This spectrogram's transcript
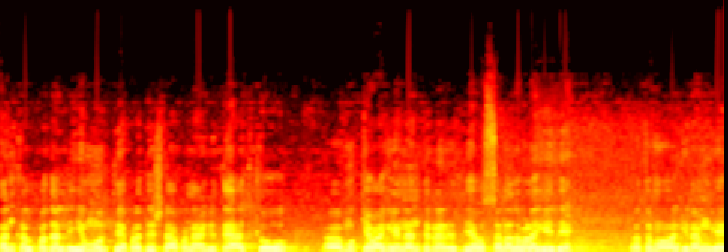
ಸಂಕಲ್ಪದಲ್ಲಿ ಈ ಮೂರ್ತಿಯ ಪ್ರತಿಷ್ಠಾಪನೆ ಆಗುತ್ತೆ. ಅದಕ್ಕೂ ಮುಖ್ಯವಾಗಿ ಏನಂತೇಳಿದ್ರೆ ದೇವಸ್ಥಾನದ ಒಳಗೆ ಇದೆ. ಪ್ರಥಮವಾಗಿ ನಮಗೆ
